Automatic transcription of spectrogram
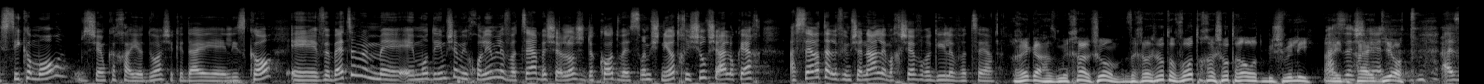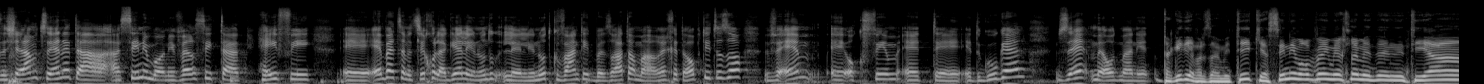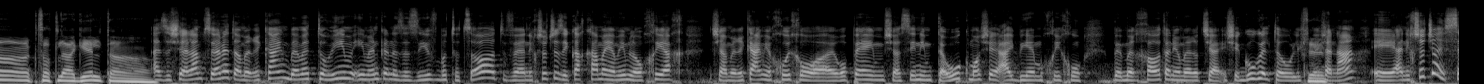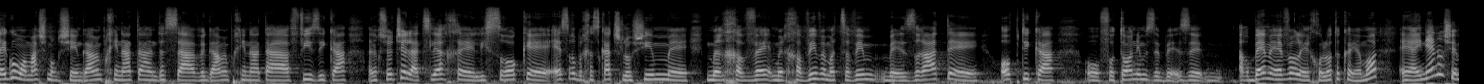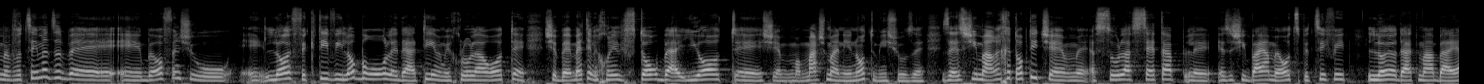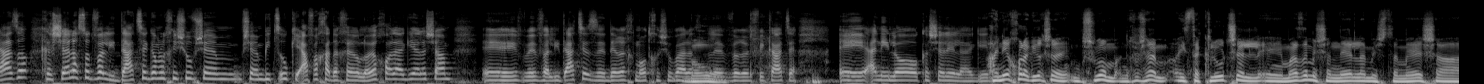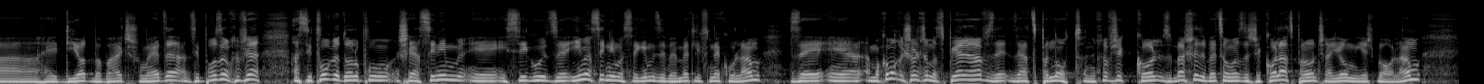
סיקמור, זה שם ככה ידוע שכדאי לזכור, ובעצם הם, הם מודיעים שהם יכולים לבצע בשלוש דקות ועשרים שניות חישוב שהיה לוקח עשרת אלפים שנה למחשב רגיל לבצע. רגע, אז מיכל, שום, זה חדשות טובות או חדשות רעות בשבילי, האידיוט? אז זו שאלה מצוינת, הסינים באוניברסיטת הייפי, הם בעצם הצליחו להגיע לעליונות קוונטית בעזרת המערכת האופטית הזו, והם עוקפים את, את גוגל, זה מאוד מעניין. תגידי, אבל זה אמיתי? כי הסינים הרבה פעמים יש להם נטייה קצת לעגל את ה... אז זו שאלה מצוינת, האמריקאים באמת תוהים אם אין כאן איזה זיוף בתוצאות, ואני חושבת שזה ייקח כמה ימים להוכיח שהאמריקאים יוכיחו, האירופאים, שהסינים טעו, כמו ש-IBM הוכיחו, במרכאות אני אומרת, ש- שגוגל טעו לפני כן. שנה. אה, אני חושבת שההישג הוא ממש מרשים, גם מבחינת ההנדסה וגם מבחינת הפיזיקה. אני חושבת שלהצליח אה, לסרוק 10 אה, בחזקת 30 מרחבי, מרחבים ומצבים בעזרת אופטיקה או פוטונים, זה, זה הרבה מעבר ליכולות הקיימות. העניין הוא שהם מבצעים את זה באופן שהוא לא אפקטיבי, לא ברור לדעתי אם הם יוכלו להראות שבאמת הם יכולים לפתור בעיות שהן ממש מעניינות מישהו. זה, זה איזושהי מערכת אופטית שהם עשו לה setup לאיזושהי בעיה מאוד ספציפית, לא יודעת מה הבעיה הזו. קשה לעשות ולידציה גם לחישוב שהם, שהם ביצעו, כי אף אחד אחר לא יכול להגיע לשם, וולידציה זה דרך מאוד חשובה לווריפיקציה. אני לא, קשה לי להגיד. אני יכול להגיד לך שוב, אני חושב שההסתכלות של מה זה משנה למשתמש האידיוט בבית ששומע את זה, הסיפור הזה, אני חושב שהסיפור הגדול פה, שהסינים השיגו את זה, אם הסינים משיגים את זה באמת לפני כולם, זה, המקום הראשון שמשפיע עליו זה, זה הצפנות. אני חושב שכל, מה שזה בעצם אומר זה שכל ההצפנות שהיום יש בעולם,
